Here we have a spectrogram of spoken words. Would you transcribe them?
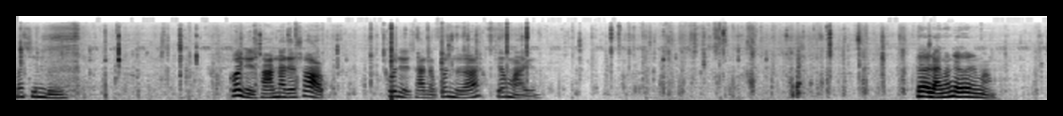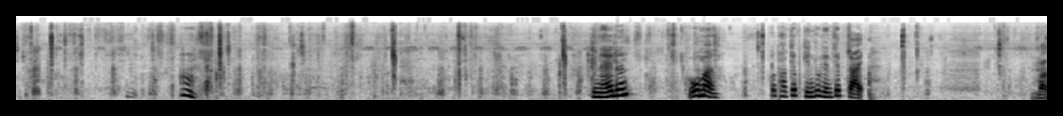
มาชิมดู คนอีสานน่าจะชอบ คนอีสานกับคนเหนือเชียงใหม่ เรื่อยหลายมันเรื่อยๆมาอืม กินไหนลื้นโอ้มาต้องพักเก็บกินทุเรียนเก็บใจายเมื่อ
